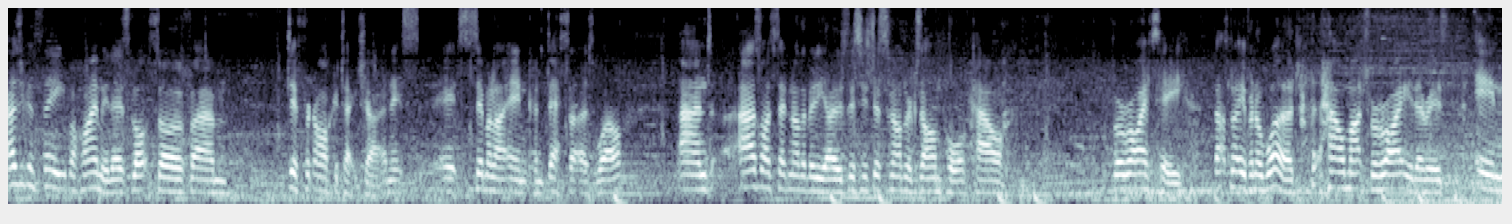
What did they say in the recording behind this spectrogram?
As you can see behind me, there's lots of um, different architecture and it's, it's similar in Condesa as well. And as I've said in other videos, this is just another example of how variety. That's not even a word how much variety there is in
